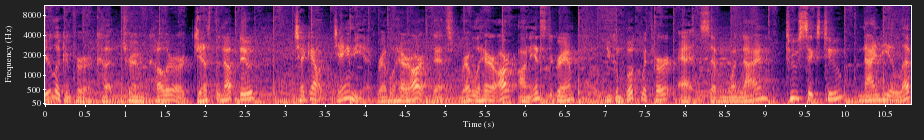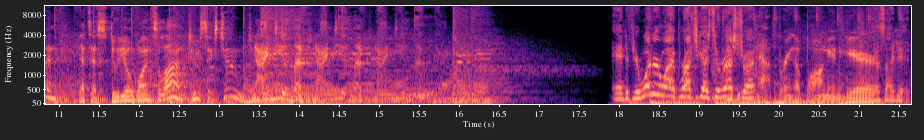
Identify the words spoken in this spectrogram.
You're looking for a cut, trim, color, or just an updo, check out Jamie at Rebel Hair Art. That's Rebel Hair Art on Instagram. You can book with her at 719-262-9011. That's at Studio One Salon, 262-9011. 9011. 9011. And if you're wondering why I brought you guys to a restaurant, Not bring a bong in here. yes, I did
